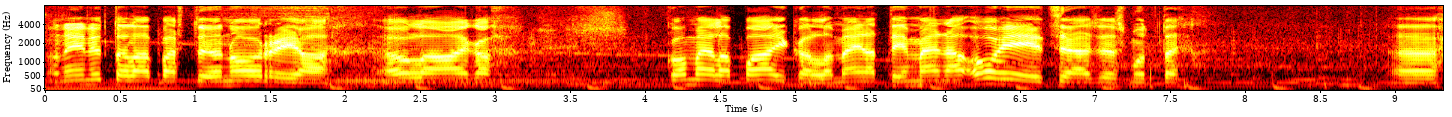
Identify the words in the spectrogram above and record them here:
No niin, nyt ollaan päästy jo Norjaan. Ollaan aika komealla paikalla. Meinattiin mennä ohi itse asiassa, mutta äh,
